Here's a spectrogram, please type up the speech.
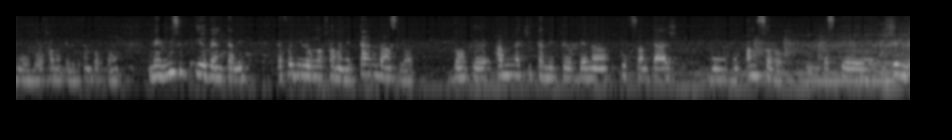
bu important. Mais musique urbaine tamit dafa di la nga tendance la. Donc ci tamit pourcentage bu bu am solo. Parce que jeunes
